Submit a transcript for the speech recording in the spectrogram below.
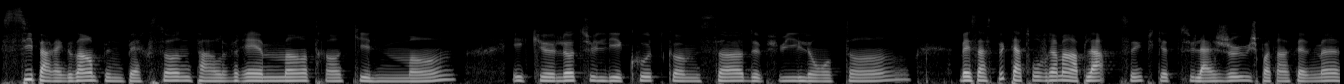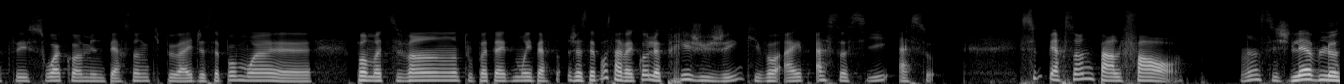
si par exemple une personne parle vraiment tranquillement et que là tu l'écoutes comme ça depuis longtemps, ben ça se peut que tu la trouves vraiment plate, tu sais, puis que tu la juges potentiellement, tu sais, soit comme une personne qui peut être, je sais pas moi, euh, pas motivante ou peut-être moins personne. Je sais pas, ça va être quoi le préjugé qui va être associé à ça. Si une personne parle fort, hein, si je lève le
